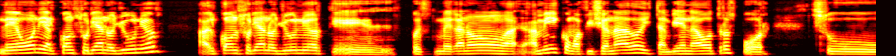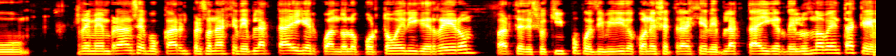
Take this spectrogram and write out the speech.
Neón y Halcón Suriano Jr. Halcón Suriano Jr. que pues me ganó a, a, mí como aficionado y también a otros por su remembranza, evocar el personaje de Black Tiger cuando lo portó Eddie Guerrero, parte de su equipo pues dividido con ese traje de Black Tiger de los 90 que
